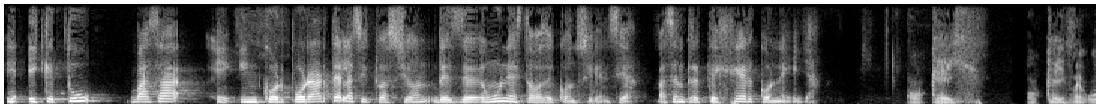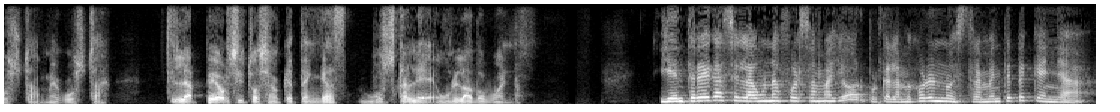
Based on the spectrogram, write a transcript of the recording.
y que tú vas a eh, incorporarte a la situación desde un estado de conciencia, vas a entretejer con ella. Ok, ok, me gusta, me gusta. La peor situación que tengas, búscale un lado bueno. Y entrégasela a una fuerza mayor, porque a lo mejor en nuestra mente pequeña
